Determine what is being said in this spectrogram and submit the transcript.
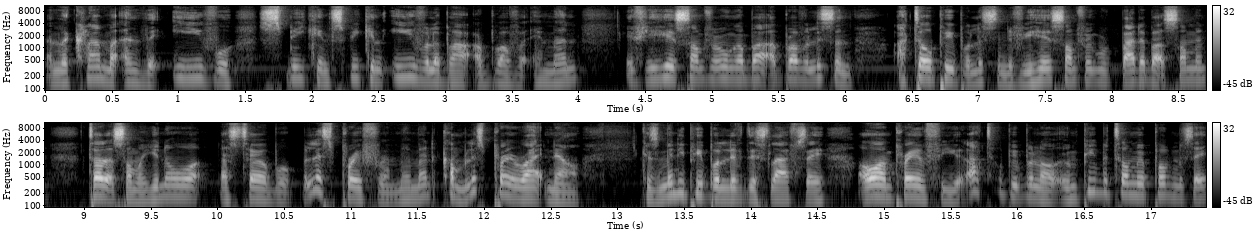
and the clamor and the evil speaking, speaking evil about a brother. Amen. If you hear something wrong about a brother, listen. I tell people, listen. If you hear something bad about someone, tell that someone, you know what? That's terrible. But let's pray for him, amen. Come, let's pray right now. Because many people live this life say, "Oh, I'm praying for you." I tell people no. When people tell me a problem, say,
